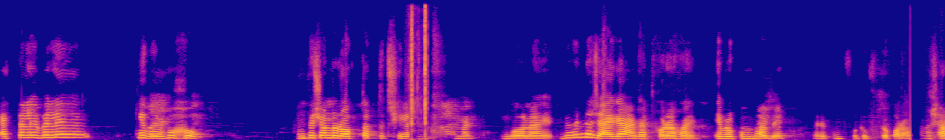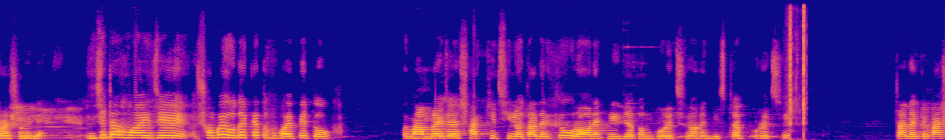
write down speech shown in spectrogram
একটা লেভেলে কি বলব আমি প্রচণ্ড রক্তাক্ত ছিলাম। আমার গলায় বিভিন্ন জায়গায় আঘাত করা হয় এরকম ভাবে এরকম ফুটো ফুটো করা হয় সারা শরীরে। যেটা হয় যে সবাই ওদেরকে এত ভয় পেত। ওই মামলায় যারা সাক্ষী ছিল তাদেরকেও ওরা অনেক নির্যাতন করেছে অনেক ডিস্টার্ব করেছে। তাদেরকে পাশ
